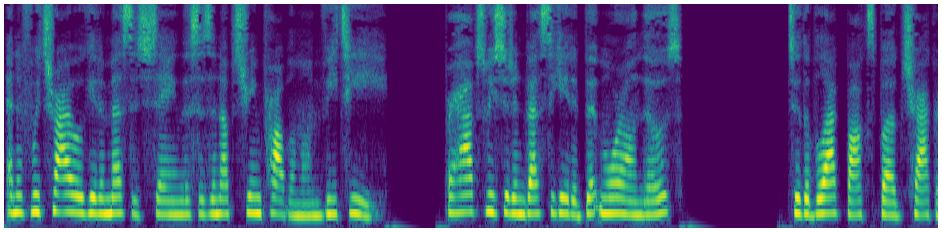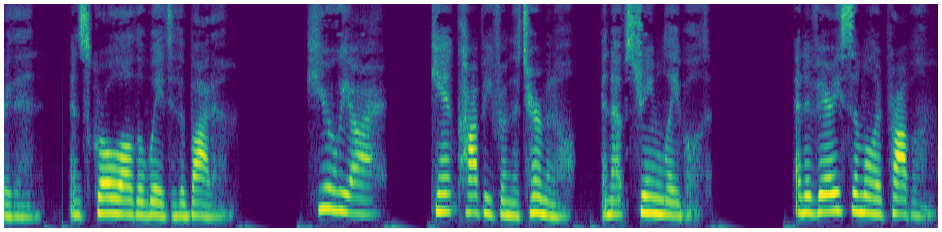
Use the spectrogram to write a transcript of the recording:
And if we try we'll get a message saying this is an upstream problem on VTE, Perhaps we should investigate a bit more on those? To the black box bug tracker then, and scroll all the way to the bottom. Here we are! Can't copy from the terminal, and upstream labeled. And a very similar problem,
